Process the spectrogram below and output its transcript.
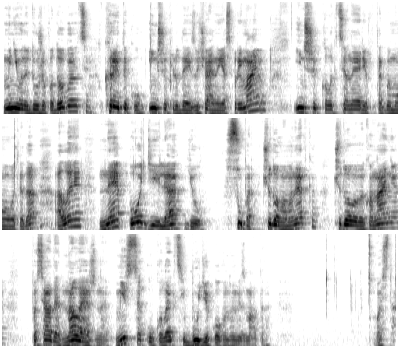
Мені вони дуже подобаються. Критику інших людей, звичайно, я сприймаю, інших колекціонерів, так би мовити, да? але не поділяю. Супер, чудова монетка, чудове виконання. Посяде належне місце у колекції будь-якого нумізмата. Ось так.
